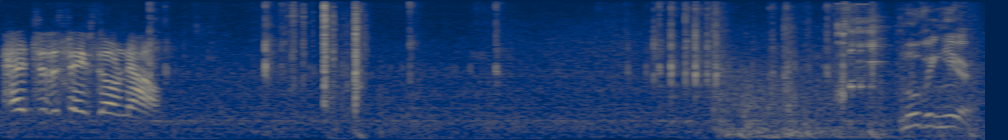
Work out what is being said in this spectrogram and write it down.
Head to the safe zone now. Moving here.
